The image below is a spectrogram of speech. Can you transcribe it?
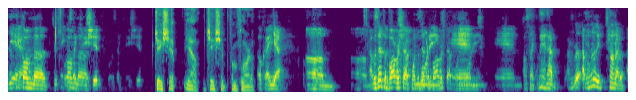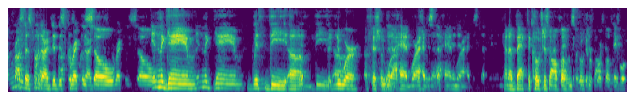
yeah. think on the just think on like the- ship. was J ship. J Ship, yeah, J Ship from Florida. Okay, yeah. Um, Um, I was at the barbershop one morning, barbershop one and morning, and I was like, man, I, I Man, really trying to I'm really process trying whether to I did this correctly. whether I did So correctly. So in the game, in the game with the um, with the, the uh, newer official newer that I had, where I had to step in and had to step in kind of back the coaches off of them so he could report to the table.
